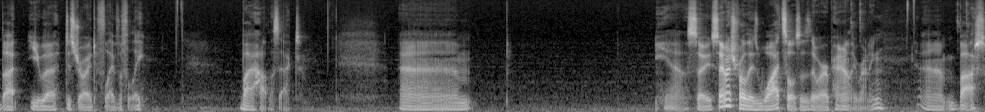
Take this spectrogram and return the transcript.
but you were destroyed flavorfully by a Heartless Act. Um, yeah, so so much for all those white sources that we're apparently running. Um, but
